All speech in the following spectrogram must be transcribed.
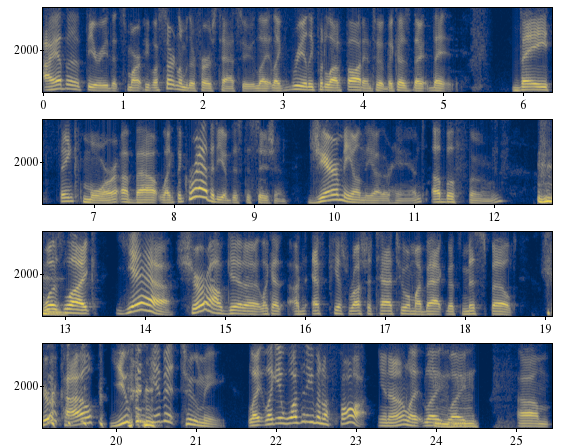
I have a theory that smart people, certainly with their first tattoo, like like really put a lot of thought into it because they they they think more about like the gravity of this decision. Jeremy, on the other hand, a buffoon, was like, "Yeah, sure, I'll get a like a, an FPS Russia tattoo on my back that's misspelled. Sure, Kyle, you can give it to me. Like like it wasn't even a thought, you know, like like like Mhm. um,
